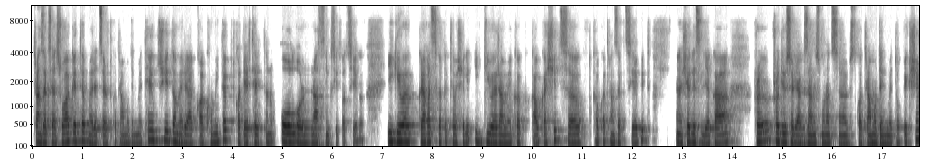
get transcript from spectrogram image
ტრანზაქციას რო აკეთებ, მე წერ თქვათ რამოდენიმე table-ში და მე აკომიტებ, თქვათ, ერთ-ერთ, ანუ all or nothing სიტუაცია იგივე რაღაც გაკეთება შეგიძლია იგივე რამე კავკაშიც, კავკა ტრანზაქციებით, შეგიძლია producer-ი აგზავნის მონაცემებს, თქვათ, რამოდენიმე topic-ში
